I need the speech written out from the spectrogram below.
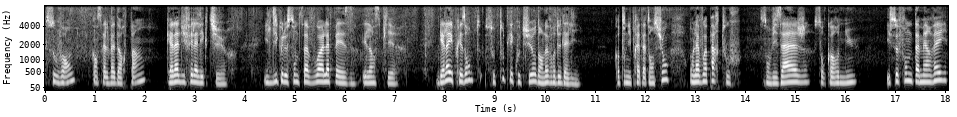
Souvent, quand Salvador peint, Gala lui fait la lecture. Il dit que le son de sa voix l'apaise et l'inspire. Gala est présente sous toutes les coutures dans l'œuvre de Dali. Quand on y prête attention, on la voit partout. Son visage, son corps nu. Ils se fondent à merveille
